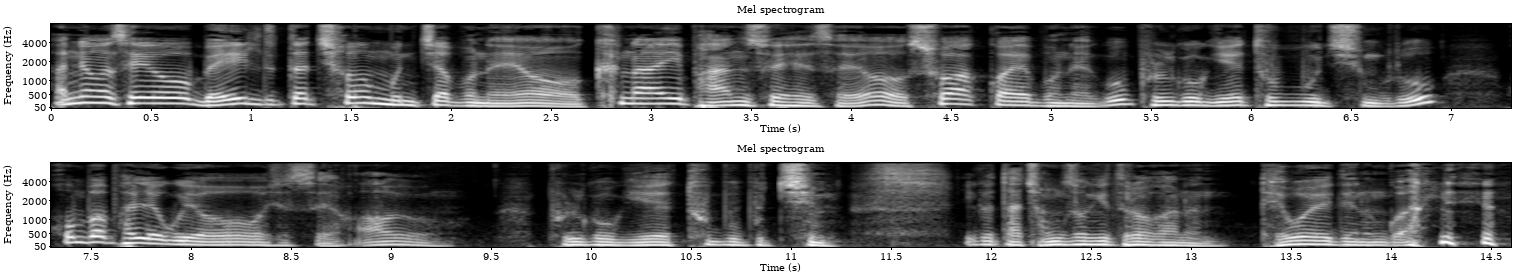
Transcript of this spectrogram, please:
안녕하세요. 매일 듣다 처음 문자 보내요. 큰아이 반수해서요. 수학과에 보내고 불고기에 두부침으로 혼밥하려고요 하셨어요. 아유 불고기에 두부 부침. 이거 다 정성이 들어가는, 데워야 되는 거 아니에요?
